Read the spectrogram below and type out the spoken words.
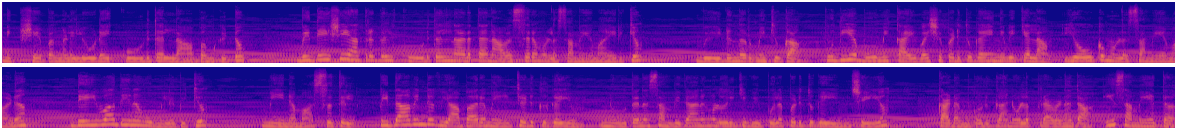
നിക്ഷേപങ്ങളിലൂടെ കൂടുതൽ ലാഭം കിട്ടും. വിദേശയാത്രകൾ കൂടുതൽ നടത്താൻ അവസരമുള്ള സമയമായിരിക്കും. വീട് നിർമ്മിക്കുക പുതിയ ഭൂമി കൈവശപ്പെടുത്തുക എന്നിവയ്ക്കെല്ലാം യോഗമുള്ള സമയമാണ്. ദൈവാധീനവും ലഭിക്കും. മീനമാസത്തിൽ പിതാവിന്റെ വ്യാപാരം ഏറ്റെടുക്കുകയും നൂതന സംവിധാനങ്ങൾ ഒരുക്കി വിപുലപ്പെടുത്തുകയും ചെയ്യും. കടം കൊടുക്കാനുള്ള പ്രവണത ഈ സമയത്ത്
